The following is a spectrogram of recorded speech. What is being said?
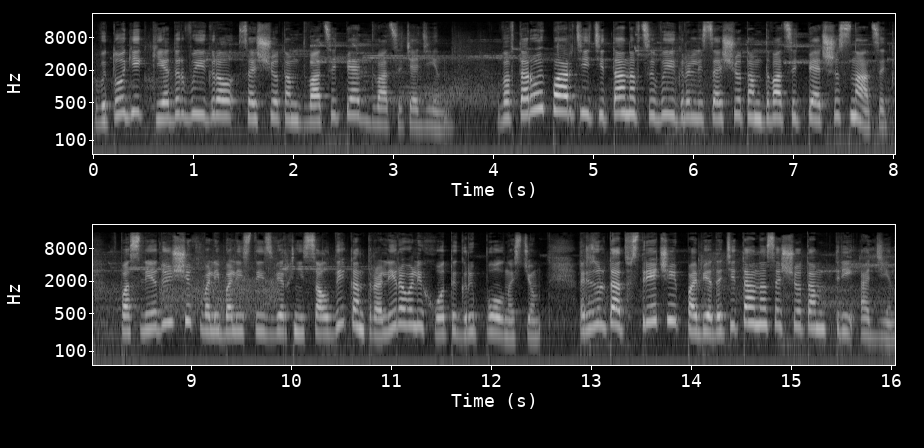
В итоге кедр выиграл со счетом 25-21. Во второй партии титановцы выиграли со счетом 25-16. В последующих волейболисты из Верхней Салды контролировали ход игры полностью. Результат встречи – победа Титана со счетом 3-1.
